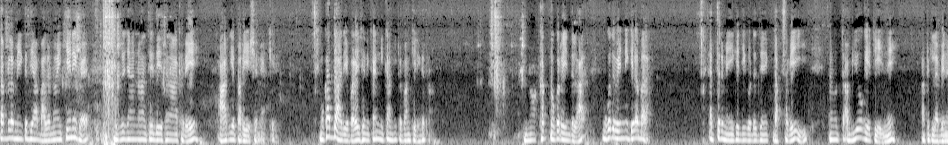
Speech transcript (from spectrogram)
තබලා මේක දිහා බලනවායි කියන එක බුදුරජාණන් වහන්සේ දේශනා කරේ ආර්ය පරිශ්‍රණයක් කියලා. මොකක්ද ආර්ය පරිශ්‍රණ කියන්නේ නිකන් හිටපන් කියන එක තමයි. නොකත් නොකර ඉඳලා මොකද වෙන්නේ කියලා බලන්න. ඇත්තට මේකෙදි ගොඩ දෙනෙක් දක්ෂ වෙයි. නමුත් අභියෝගයේ තියෙන්නේ අපිට ලැබෙන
